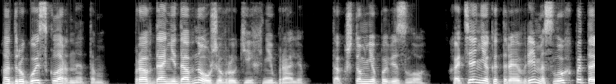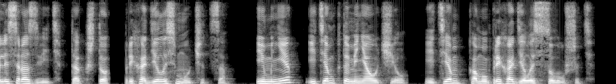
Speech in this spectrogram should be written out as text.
а другой с кларнетом. Правда, они давно уже в руки их не брали. Так что мне повезло. Хотя некоторое время слух пытались развить, так что приходилось мучиться. И мне, и тем, кто меня учил, и тем, кому приходилось слушать.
